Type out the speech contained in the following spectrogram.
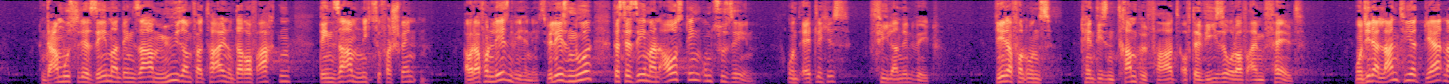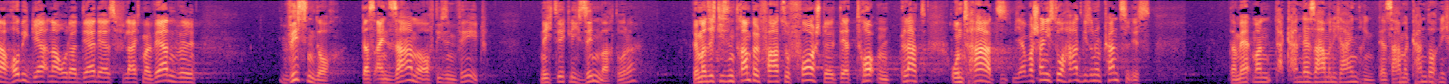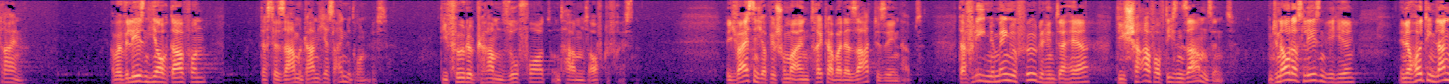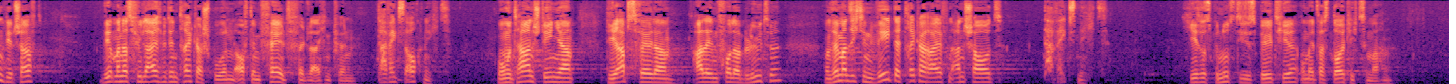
Da musste der Seemann den Samen mühsam verteilen und darauf achten, den Samen nicht zu verschwenden. Aber davon lesen wir hier nichts. Wir lesen nur, dass der Seemann ausging, um zu sehen. Und etliches fiel an den Weg. Jeder von uns kennt diesen Trampelpfad auf der Wiese oder auf einem Feld. Und jeder Landwirt, Gärtner, Hobbygärtner oder der, der es vielleicht mal werden will, wissen doch, dass ein Same auf diesem Weg nicht wirklich Sinn macht, oder? Wenn man sich diesen Trampelpfad so vorstellt, der trocken, platt und hart, ja wahrscheinlich so hart wie so eine Kanzel ist, da merkt man, da kann der Same nicht eindringen. Der Same kann dort nicht rein. Aber wir lesen hier auch davon, dass der Same gar nicht erst eingedrungen ist. Die Vögel kamen sofort und haben es aufgefressen. Ich weiß nicht, ob ihr schon mal einen Trecker bei der Saat gesehen habt. Da fliegen eine Menge Vögel hinterher, die scharf auf diesen Samen sind. Und genau das lesen wir hier. In der heutigen Landwirtschaft wird man das vielleicht mit den Treckerspuren auf dem Feld vergleichen können. Da wächst auch nichts. Momentan stehen ja die Rapsfelder alle in voller Blüte. Und wenn man sich den Weg der Treckerreifen anschaut, da wächst nichts. Jesus benutzt dieses Bild hier, um etwas deutlich zu machen.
